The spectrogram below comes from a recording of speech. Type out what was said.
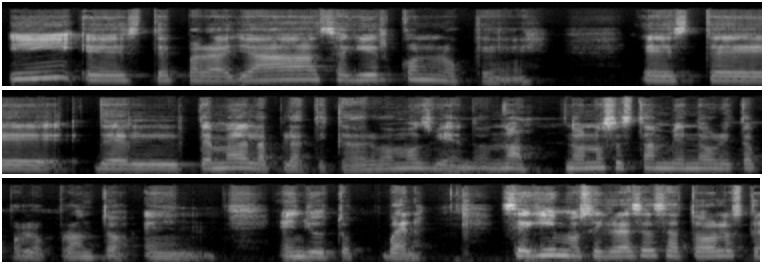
y este para ya seguir con lo que este del tema de la plática. A ver, vamos viendo. No, no nos están viendo ahorita por lo pronto en, YouTube. Bueno, seguimos y gracias a todos los que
